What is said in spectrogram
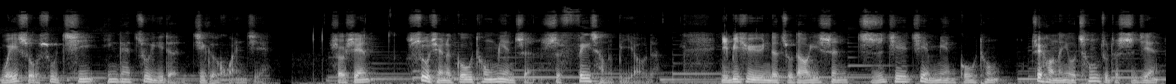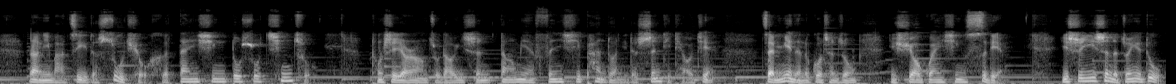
围手术期应该注意的几个环节。首先，术前的沟通面诊是非常的必要的，你必须与你的主刀医生直接见面沟通，最好能有充足的时间，让你把自己的诉求和担心都说清楚，同时也要让主刀医生当面分析判断你的身体条件。在面诊的过程中，你需要关心四点：一是医生的专业度。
